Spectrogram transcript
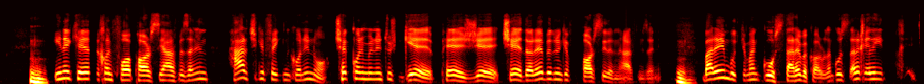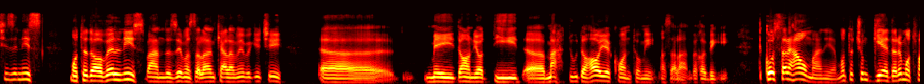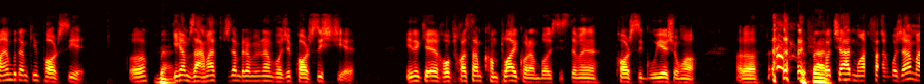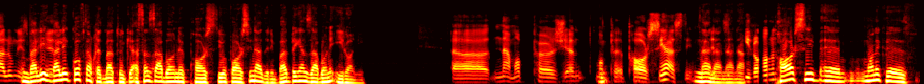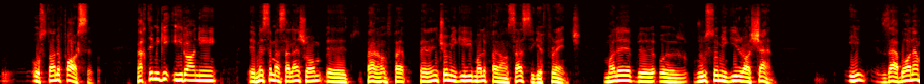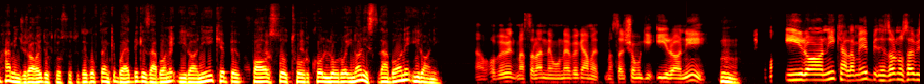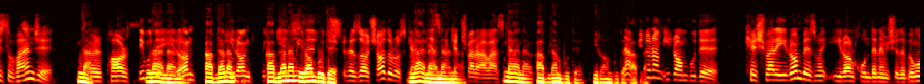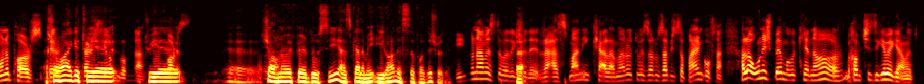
اینه که بخوایم پارسی حرف بزنین هر چی که فکر می‌کنین و چک کنین ببینین توش گ پ ژ چه داره بدون که پارسی دارین حرف می‌زنین. برای این بود که من گستره به کار بودم گستره خیلی, چیزی نیست. متداول نیست به اندازه مثلا کلمه بگی چی میدان یا دید محدوده های کوانتومی مثلا بخوای بگی. گستره همون معنیه من تو چون گ داره مطمئن بودم که این پارسیه. خب؟ بله. یکم زحمت کشیدم برم ببینم واژه پارسیش چیه. اینه که خب خواستم comply کنم با سیستم پارسی گویی شما. حالا بله. تا چقدر موفق باشم معلوم نیست. ولی ولی گفتم خدمتتون که اصلا زبان پارسی و فارسی نداریم. باید بگن زبان ایرانی. نه ما Persian ما پارسی هستیم. نه نه نه نه. ایران... پارسی مال استان فارسه وقتی میگه ایرانی مثل مثلا شما French رو میگی مال فرانسه است دیگه French. مال روس رو میگی Russian. این زبان هم همینجور آقای دکتر ستوده گفتن که باید بگی زبان ایرانی که به فارس و ترک و لور و اینا نیست. زبان ایرانی. خب ببین مثلا نمونه بگم مثلا شما میگی ایرانی ایرانی کلمه 1925 نه. پارسی بوده نه نه ایران. قبلا ایران قبلا هم ایران بوده. رضا شاه درست کرد نه نه نه نه. کشور رو عوض کرد. نه نه قبلا بوده. ایران بوده نه قبلا. می‌دونم ایران بوده. کشور ایران به اسم ایران خونده نمی‌شده. به عنوان پارس شما اگه توی. توی پارس. شاهنامه فردوسی از کلمه ایران استفاده شده. هم استفاده بله. شده. رسما این کلمه رو تو 1925 گفتن. حالا اونش به موقع کنار. می‌خوام چیز دیگه بگم.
